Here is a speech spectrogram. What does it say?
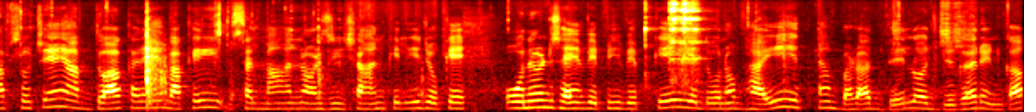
आप सोचें, आप दुआ करें, वाकई सलमान और जीशान के लिए जो कि ओनर्स हैं विपी विप के, ये दोनों भाई इतना बड़ा दिल और जिगर इनका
